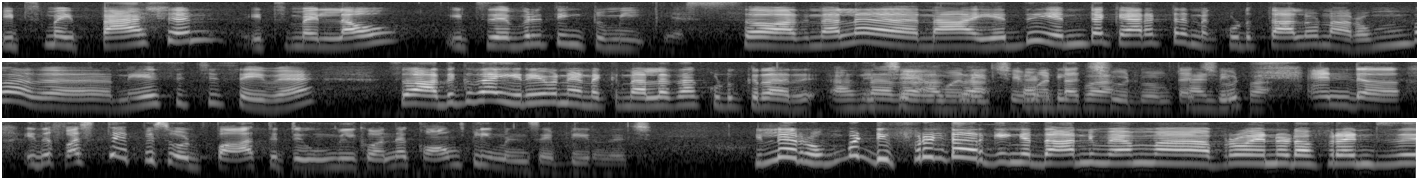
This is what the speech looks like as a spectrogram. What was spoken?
it's my passion it's my love it's everything to me so அதனால நான் எது எந்த கேரக்டர் எனக்கு கொடுத்தாலும் நான் ரொம்ப அதை நேசிச்சு செய்வேன். ஸோ அதுக்கு தான் இறைவன் எனக்கு நல்லதா கொடுக்குறாரு. அண்ட் இந்த ஃபர்ஸ்ட் எபிசோட் பார்த்துட்டு உங்களுக்கு வந்து காம்ப்ளிமெண்ட்ஸ் எப்படி இருந்துச்சு? இல்லை ரொம்ப டிஃப்ரெண்ட்டாக இருக்கீங்க தாரணி மேம் அப்புறம் என்னோட ஃப்ரெண்ட்ஸு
